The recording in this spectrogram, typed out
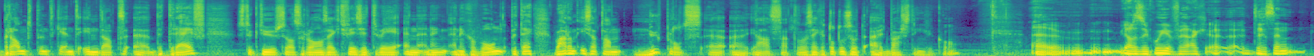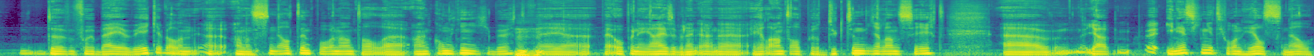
brandpunt kent in dat uh, bedrijf. Structuur, zoals Ron zegt, VZ2 en, en, en, een gewoon bedrijf. Waarom is dat dan nu plots, uh, uh, ja, laten we zeggen, tot een soort uitbarsting gekomen? ja, dat is een goede vraag. er zijn de voorbije weken wel een, uh, aan een snel tempo een aantal uh, aankondigingen gebeurd mm -hmm. bij, uh, bij OpenAI. Ze hebben een, een, heel aantal producten gelanceerd. ja, ineens ging het gewoon heel snel.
